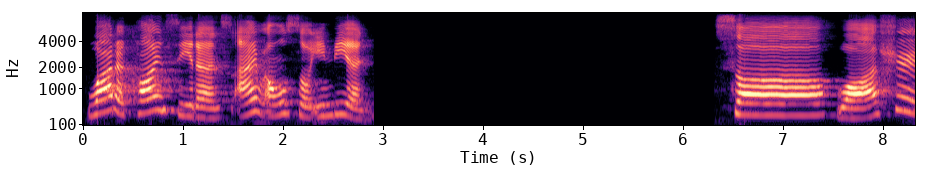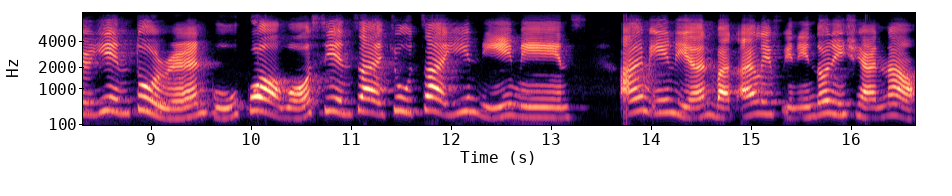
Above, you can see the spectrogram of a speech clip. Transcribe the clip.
What a coincidence! I'm also Indian. So 我是印度人，不过我现在住在印尼。Means I'm Indian, but I live in Indonesia now.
